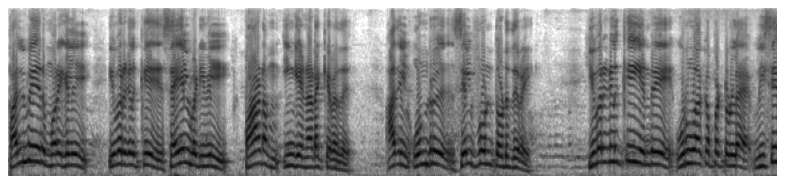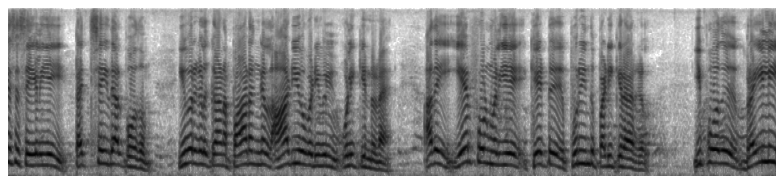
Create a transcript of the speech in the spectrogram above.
பல்வேறு முறைகளில் இவர்களுக்கு செயல் வடிவில் பாடம் இங்கே நடக்கிறது. அதில் ஒன்று செல்போன் தொடுதிரை. இவர்களுக்கு என்றே உருவாக்கப்பட்டுள்ள விசேஷ செயலியை டச் செய்தால் போதும். இவர்களுக்கான பாடங்கள் ஆடியோ வடிவில் ஒழிக்கின்றன அதை இயர்ஃபோன் வழியே கேட்டு புரிந்து படிக்கிறார்கள். இப்போது பிரெய்லி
